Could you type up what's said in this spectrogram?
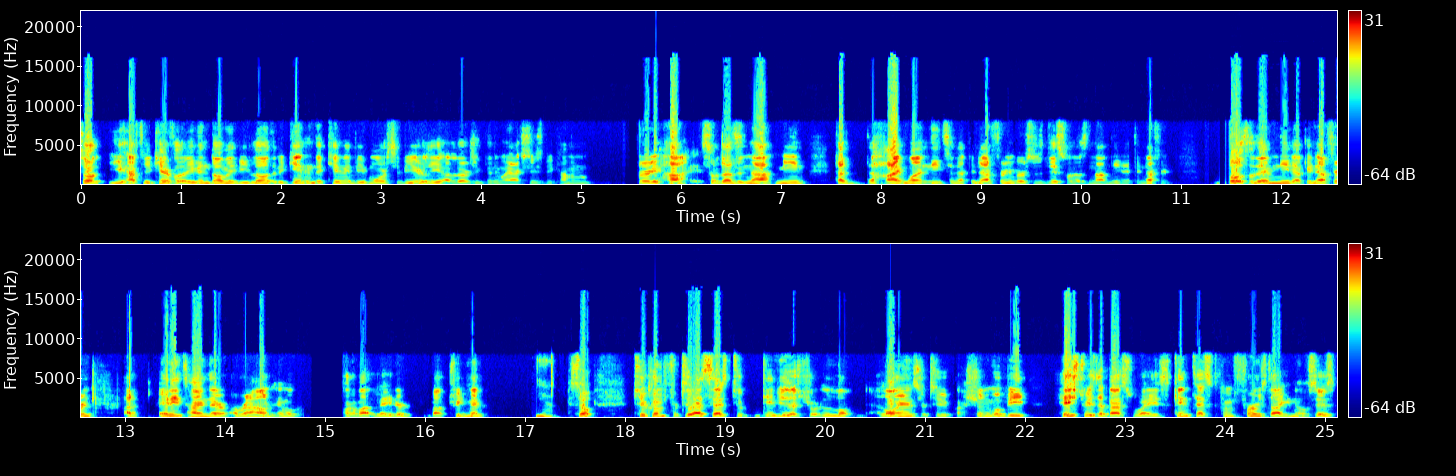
So you have to be careful. Even though it may be low at the beginning, the kid may be more severely allergic than when actually is becoming very high. So does it not mean that the high one needs an epinephrine versus this one does not need epinephrine? Both of them need epinephrine at any time they're around, and we'll talk about later about treatment. Yeah. So to conf- to assess to give you the short long, long answer to your question will be history is the best way. Skin test confirms diagnosis.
